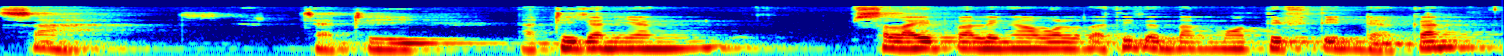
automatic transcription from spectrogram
Sah. Jadi tadi kan yang slide paling awal tadi tentang motif tindakan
